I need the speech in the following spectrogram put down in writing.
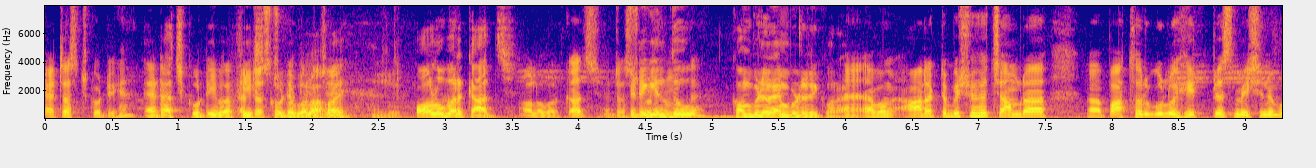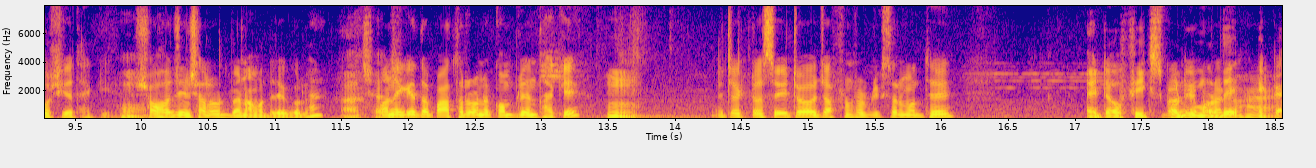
অ্যাটাচড কোটি হ্যাঁ? অ্যাটাচ কোটি বা ফিক্স কোটি বলা হয়। অল ওভার কাজ। অল ওভার কাজ এটা কিন্তু কম্পিউটার এমব্রয়ডারি করা। হ্যাঁ এবং আর একটা বিষয় হচ্ছে আমরা পাথরগুলো হিট প্রেস মেশিনে বসিয়ে থাকি। সহজে ইনশাল্লাহ উঠবে না আমাদের এগুলো হ্যাঁ? আচ্ছা অনেকে তো পাথরের অনেক কমপ্লেন থাকে। হুম। এটা একটা এটাও জাফরান ফ্যাব্রিক্সের মধ্যে। এটাও ফিক্স Branded মধ্যে হ্যাঁ, একটা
